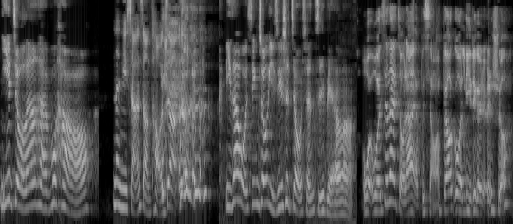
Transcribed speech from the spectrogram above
你酒量还不好，那你想想，桃酱，你在我心中已经是酒神级别了。我我现在酒量也不行了，不要给我立这个人设。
